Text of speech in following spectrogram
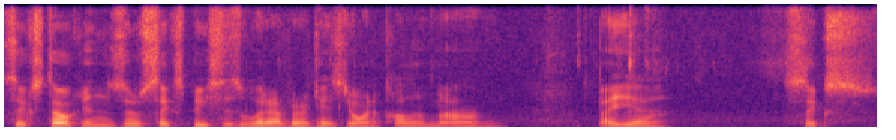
six tokens or six pieces whatever it is you want to call them um, but yeah six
